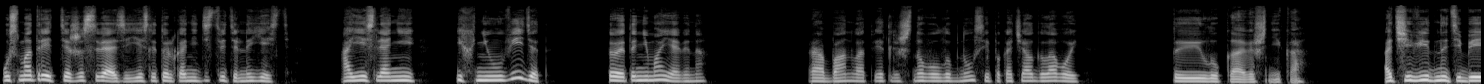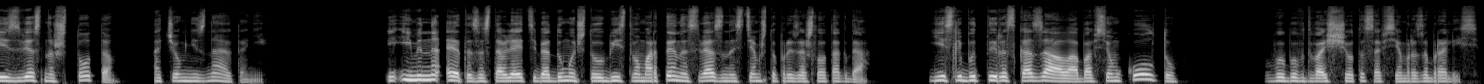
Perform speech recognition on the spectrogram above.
усмотреть те же связи, если только они действительно есть. А если они их не увидят, то это не моя вина». Рабан в ответ лишь снова улыбнулся и покачал головой. «Ты лукавишь, Ника. Очевидно, тебе известно что-то, о чем не знают они. И именно это заставляет тебя думать, что убийство Мартена связано с тем, что произошло тогда. Если бы ты рассказала обо всем Колту, вы бы в два счета совсем разобрались.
